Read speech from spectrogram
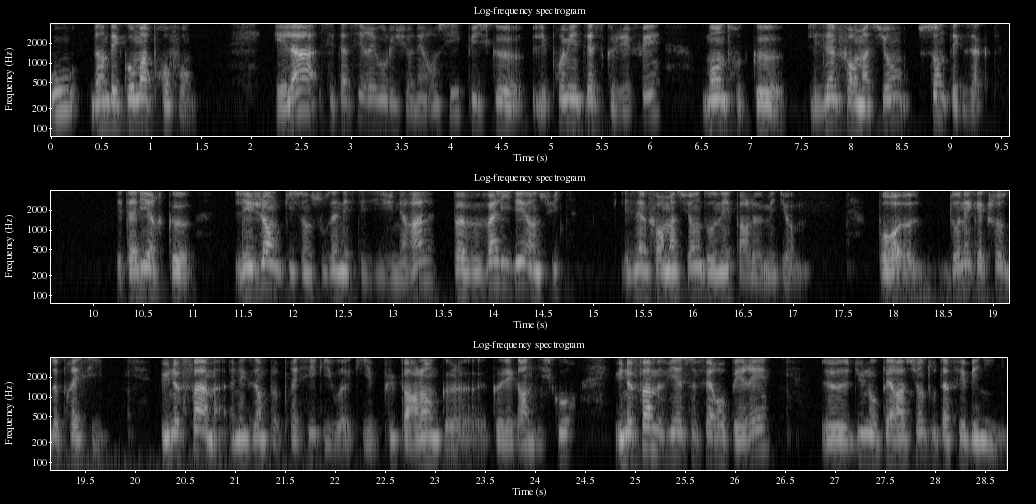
ou dans des comas profonds. Et là, c'est assez révolutionnaire aussi, puisque les premiers tests que j'ai faits montrent que les informations sont exactes. C'est-à-dire que les gens qui sont sous anesthésie générale peuvent valider ensuite les informations données par le médium. Pour euh, donner quelque chose de précis, une femme, un exemple précis qui, est plus parlant que, les grands discours, une femme vient se faire opérer euh, d'une opération tout à fait bénigne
